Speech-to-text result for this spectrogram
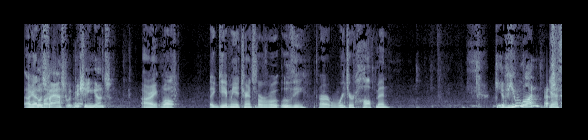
I gotta Goes fi- fast with machine guns. All right. Well, get me a transferable Uzi or Richard Hoffman. Give you one? Yes.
